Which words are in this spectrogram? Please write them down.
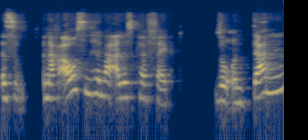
es, nach außen hin war alles perfekt. So, und dann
